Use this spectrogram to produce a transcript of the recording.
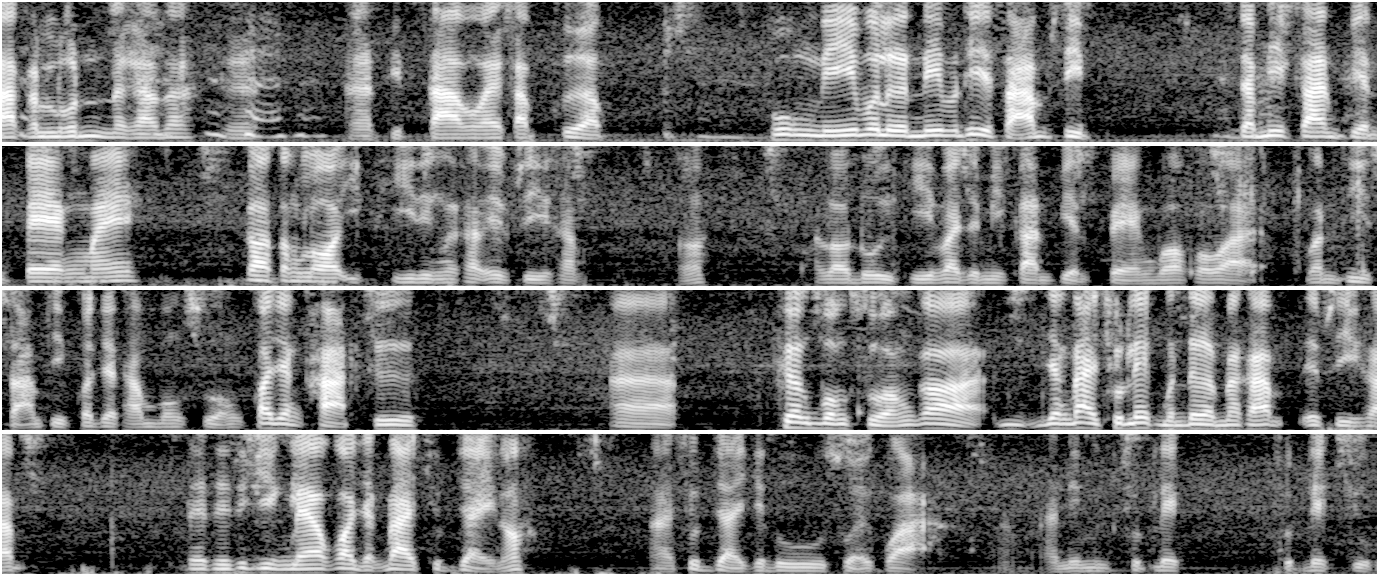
พากันลุ้นนะครับนะเอออ่าติดตามไว้ครับเพื่อพรุ่งนี้เมื่อเรือนนี้วันที่สามสิบจะมีการเปลี่ยนแปลงไหม ก็ต้องรออีกทีหนึ่งนะครับเอฟซีครับเนาะเราดูอีกทีว่าจะมีการเปลี่ยนแปลงบ่เพราะว่าวันที่สามสิบก็จะทำบวงสรวง ก็ยังขาดคืออ่าเครื่องบวงสรวงก็ยังได้ชุดเล็กเหมือนเดิมนะครับเอฟซีครับแต่ที่จริงแล้วก็อยากได้ชุดใหญ่เนาะอ่าชุดใหญ่จะดูสวยกว่า อันนี้มันชุดเล็กชุดเล็กอยู่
